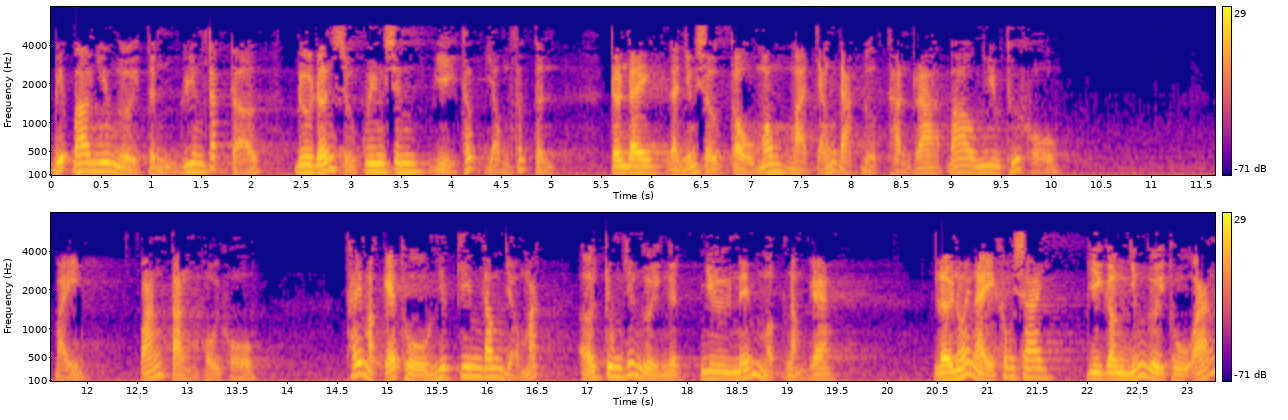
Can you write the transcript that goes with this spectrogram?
biết bao nhiêu người tình duyên trắc trở, đưa đến sự quyên sinh vì thất vọng thất tình. Trên đây là những sự cầu mong mà chẳng đạt được thành ra bao nhiêu thứ khổ. 7. Oán tầng hội khổ Thấy mặt kẻ thù như kim đâm vào mắt, ở chung với người nghịch như nếm mật nằm gan. Lời nói này không sai, vì gần những người thù oán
